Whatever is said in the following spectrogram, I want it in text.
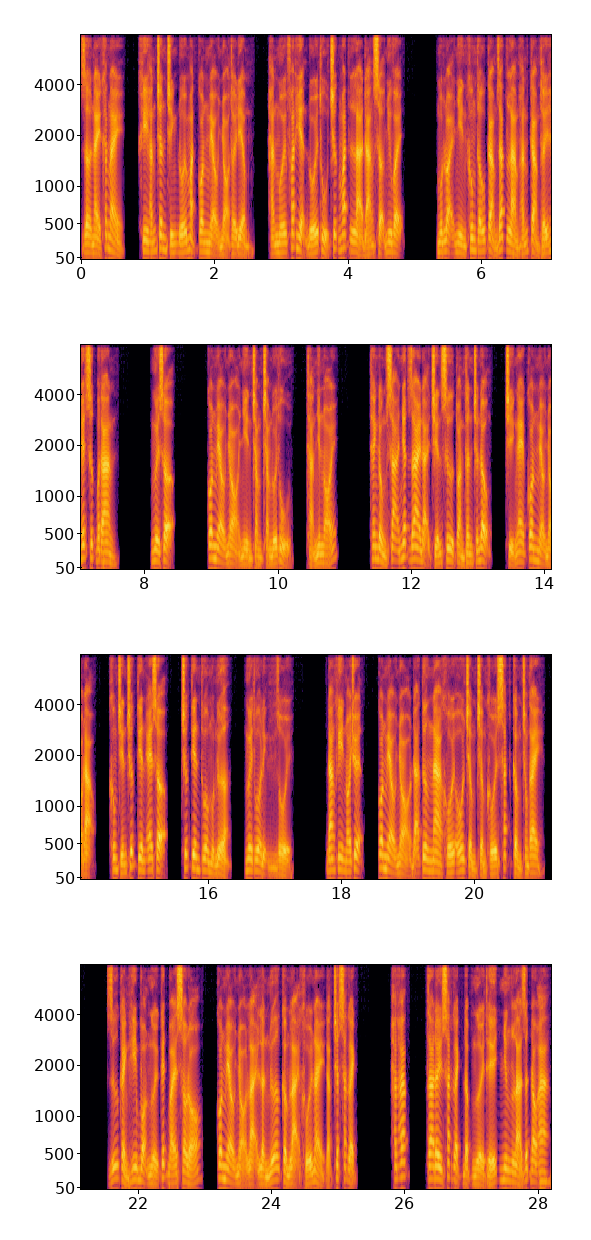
Giờ này khắc này, khi hắn chân chính đối mặt con mèo nhỏ thời điểm, hắn mới phát hiện đối thủ trước mắt là đáng sợ như vậy. Một loại nhìn không thấu cảm giác làm hắn cảm thấy hết sức bất an. Người sợ? Con mèo nhỏ nhìn chằm chằm đối thủ, thản nhiên nói. Thanh đồng xã nhất giai đại chiến sư toàn thân chấn động, chỉ nghe con mèo nhỏ đạo, không chiến trước tiên e sợ, trước tiên thua một nửa, ngươi thua định rồi. Đang khi nói chuyện, con mèo nhỏ đã tương na khối ô chầm chầm khối sắt cầm trong tay giữ cảnh hy bọn người kết bái sau đó, con mèo nhỏ lại lần nữa cầm lại khối này đặc chất sắt gạch. Hắc hắc, ta đây sắt gạch đập người thế nhưng là rất đau a.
